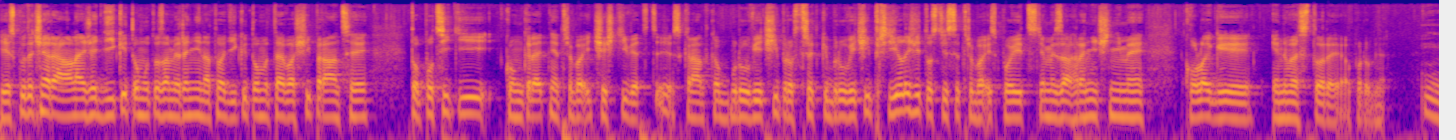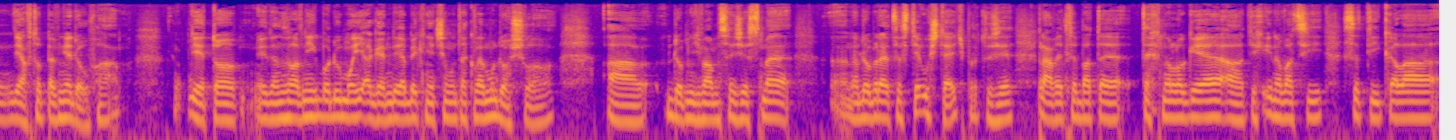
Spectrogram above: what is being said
je skutečně reálné, že díky tomuto zaměření na to a díky tomu té vaší práci to pocítí konkrétně třeba i čeští vědci, že zkrátka budou větší prostředky, budou větší příležitosti se třeba i spojit s těmi zahraničními kolegy, investory a podobně. Já v to pevně doufám. Je to jeden z hlavních bodů mojí agendy, aby k něčemu takovému došlo. A domnívám se, že jsme na dobré cestě už teď, protože právě třeba té technologie a těch inovací se týkala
